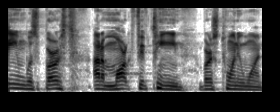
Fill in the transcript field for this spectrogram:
Scene was birthed out of Mark 15, verse 21.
